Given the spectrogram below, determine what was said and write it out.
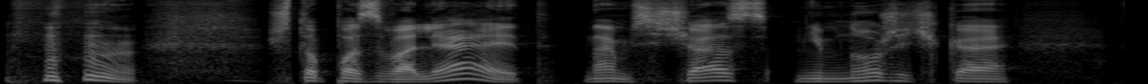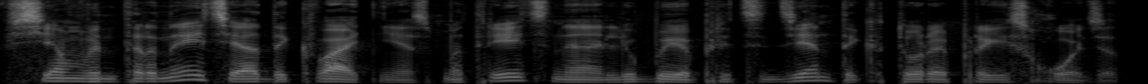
что позволяет нам сейчас немножечко всем в интернете адекватнее смотреть на любые прецеденты, которые происходят.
